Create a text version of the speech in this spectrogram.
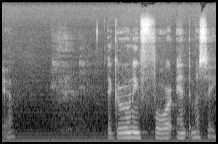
Yeah. The groaning for intimacy.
